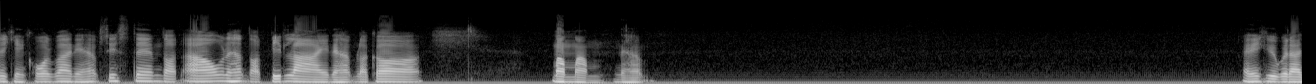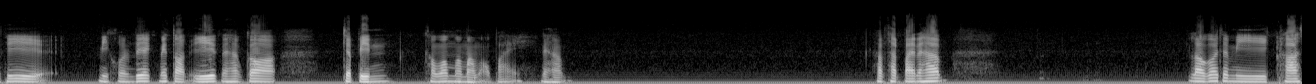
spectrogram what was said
จะเขียนโค้ดว่าเนี่ยครับ system out นะครับ print line นะครับ แล้วก็มัมมัมนะครับอันนี้คือเวลาที่มีคนเรียก method is นะครับ ก็ จะปริ้นคำว่ามัมมัมออกไปนะครับ ครับถัดไปนะครับ เราก็จะมีคลาส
